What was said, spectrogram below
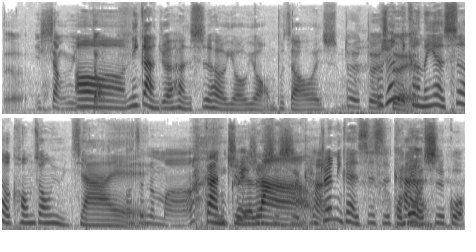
的一项运动。哦，你感觉很适合游泳，不知道为什么？对，对对，我觉得你可能也适合空中瑜伽，哎、哦，真的吗？感觉啦，试试看。我觉得你可以试试看。我没有试过，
